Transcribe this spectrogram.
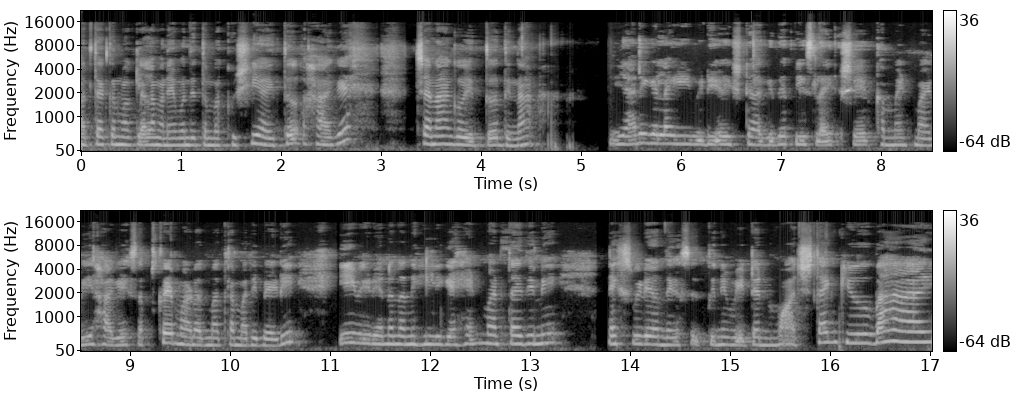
ಮತ್ತು ಅಕ್ಕನ ಮಕ್ಕಳೆಲ್ಲ ಮನೆಗೆ ಬಂದು ತುಂಬ ಖುಷಿ ಆಯಿತು. ಹಾಗೆ ಚೆನ್ನಾಗೋಯಿತು ದಿನ. ಯಾರಿಗೆಲ್ಲ ಈ ವಿಡಿಯೋ ಇಷ್ಟ ಆಗಿದೆ ಪ್ಲೀಸ್ ಲೈಕ್ ಶೇರ್ ಕಮೆಂಟ್ ಮಾಡಿ. ಹಾಗೆ ಸಬ್ಸ್ಕ್ರೈಬ್ ಮಾಡೋದು ಮಾತ್ರ ಮರಿಬೇಡಿ. ಈ ವಿಡಿಯೋನ ನಾನು ಇಲ್ಲಿಗೆ ಹೆಂಡ್ ಮಾಡ್ತಾಯಿದ್ದೀನಿ ನೆಕ್ಸ್ಟ್ ವಿಡಿಯೋ ಒಂದಿಗೆ ಸಿಗ್ತೀನಿ. Wait and watch thank you bye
